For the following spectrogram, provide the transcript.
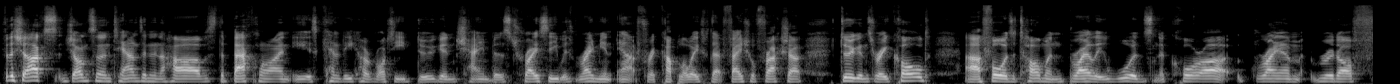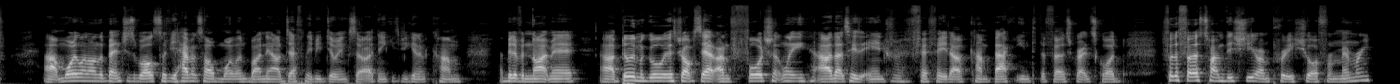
For the Sharks, Johnson and Townsend in the halves. The back line is Kennedy, Hiroti, Dugan, Chambers, Tracey, with Ramien out for a couple of weeks with that facial fracture. Dugan's recalled. Uh, forwards are Tolman, Brailey, Woods, Nikora, Graham, Rudolf, uh, Moylan on the bench as well, so if you haven't sold Moylan by now, definitely be doing so. I think he's going to become a bit of a nightmare. Uh, Billy Magoulias drops out, unfortunately. Uh, that sees Andrew Fifita come back into the first grade squad for the first time this year, I'm pretty sure from memory.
